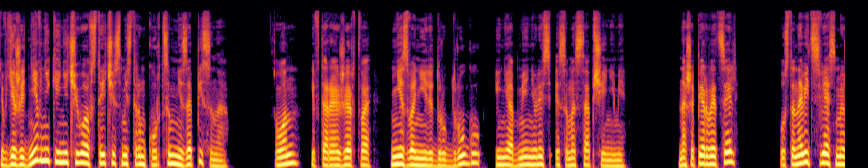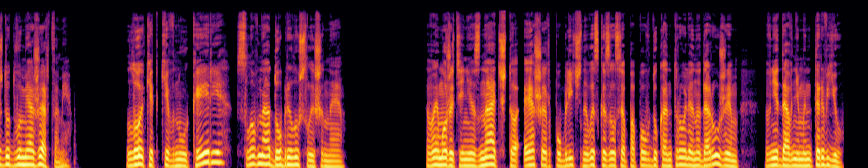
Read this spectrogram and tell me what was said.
В ежедневнике ничего о встрече с мистером Курцем не записано. Он и вторая жертва не звонили друг другу и не обменивались СМС-сообщениями. Наша первая цель установить связь между двумя жертвами. Локет кивнул Кэрри, словно одобрил услышанное. Вы можете не знать, что Эшер публично высказался по поводу контроля над оружием в недавнем интервью.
